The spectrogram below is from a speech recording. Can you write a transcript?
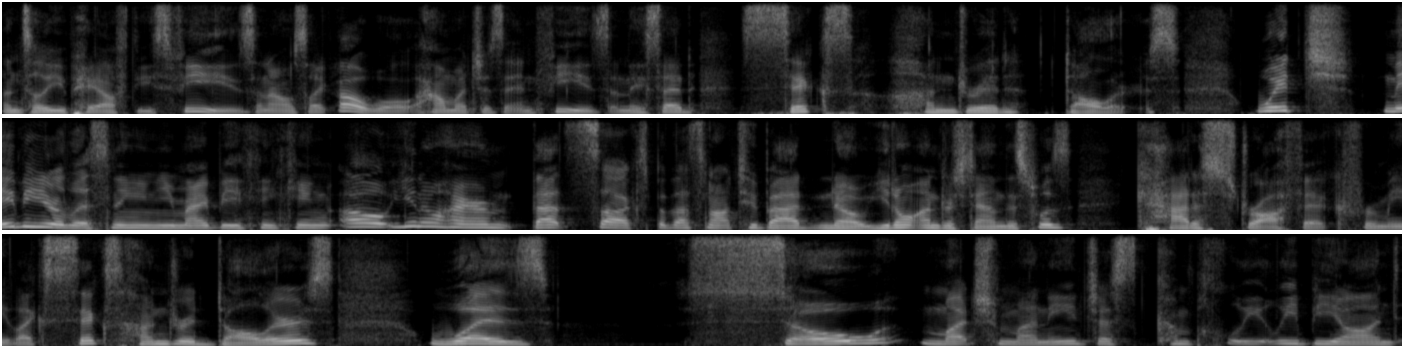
until you pay off these fees. And I was like, oh, well, how much is it in fees? And they said $600, which maybe you're listening and you might be thinking, oh, you know, Hiram, that sucks, but that's not too bad. No, you don't understand. This was catastrophic for me. Like $600 was so much money, just completely beyond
